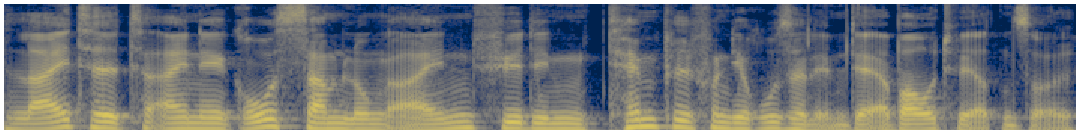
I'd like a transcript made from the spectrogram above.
leitet eine Großsammlung ein für den Tempel von Jerusalem, der erbaut werden soll.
